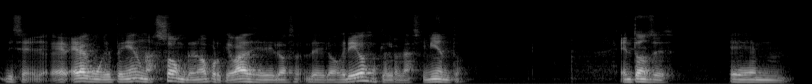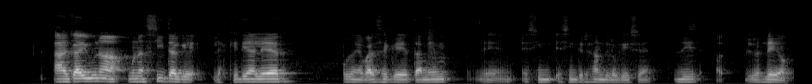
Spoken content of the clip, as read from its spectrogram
Dice, era como que tenían un asombro, ¿no? Porque va desde los, los griegos hasta el Renacimiento. Entonces, em, acá hay una, una, cita que les quería leer, porque me parece que también eh, es, es, interesante lo que dice. Los leo.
